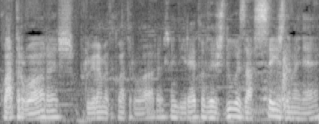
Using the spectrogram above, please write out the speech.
4 horas, programa de 4 horas, em direto, das 2 às 6 da manhã,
